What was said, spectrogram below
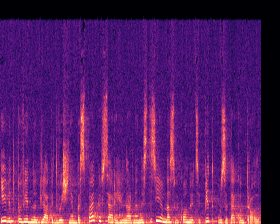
і відповідно для підвищення безпеки вся регіонарна анестезія в нас виконується під УЗД контролем.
